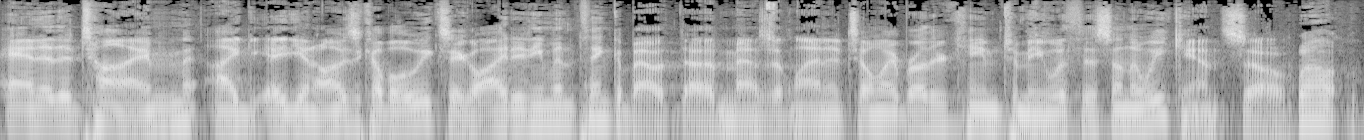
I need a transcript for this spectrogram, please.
And at the time, I you know, it was a couple of weeks ago. I didn't even think about uh, Mazatlan until my brother came to me with this on the weekend. So Well,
